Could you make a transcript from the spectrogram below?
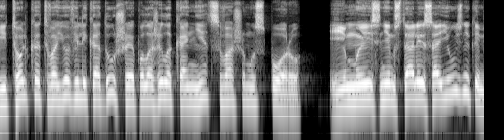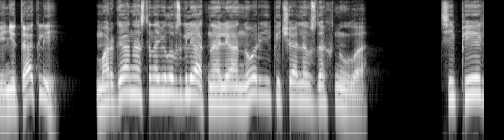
и только твое великодушие положило конец вашему спору. И мы с ним стали союзниками, не так ли?» Моргана остановила взгляд на Леоноре и печально вздохнула. «Теперь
